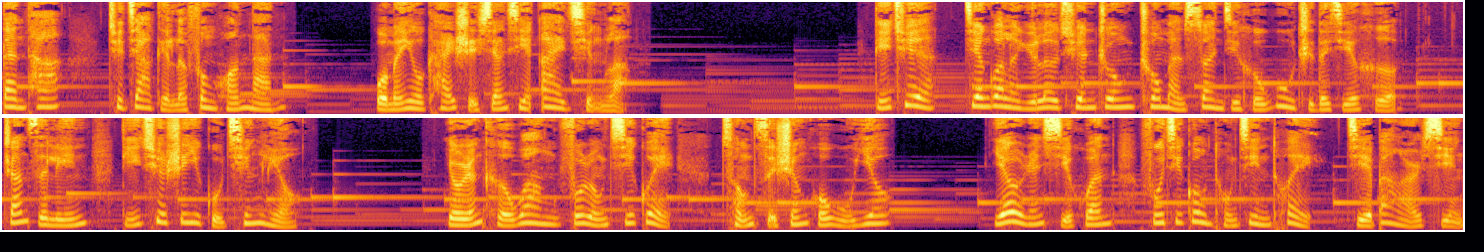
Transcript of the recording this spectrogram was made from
但她却嫁给了凤凰男。我们又开始相信爱情了。的确，见惯了娱乐圈中充满算计和物质的结合，张子琳的确是一股清流。有人渴望夫荣妻贵，从此生活无忧；也有人喜欢夫妻共同进退，结伴而行；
